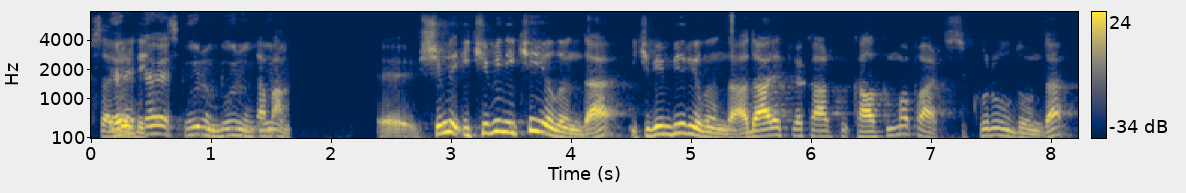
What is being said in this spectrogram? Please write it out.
kısaca Evet de- evet buyurun buyurun. Tamam. buyurun. Ee, Şimdi 2002 yılında, 2001 yılında Adalet ve Kalk- Kalkınma Partisi kurulduğunda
